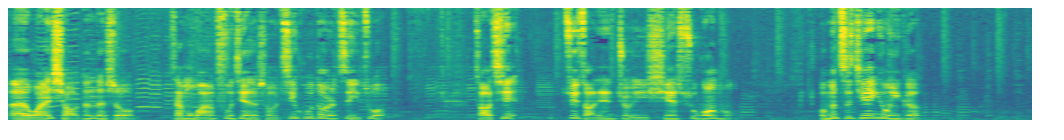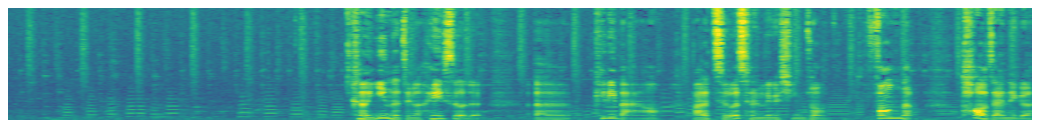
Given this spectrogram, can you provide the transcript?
呃，玩小灯的时候，咱们玩附件的时候，几乎都是自己做。早期最早年就一些束光筒，我们直接用一个很硬的这个黑色的，呃，KT 板啊，把它折成那个形状，方的，套在那个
